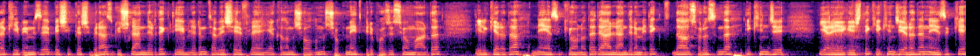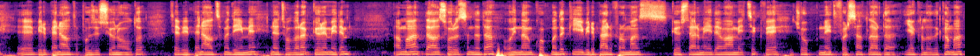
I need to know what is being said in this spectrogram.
rakibimizi Beşiktaş'ı biraz güçlendirdik diyebilirim. Tabii Şerif'le yakalamış olduğumuz çok net bir pozisyon vardı. İlk yarıda ne yazık ki onu da değerlendiremedik. Daha sonrasında ikinci yarıya geçtik. İkinci yarıda ne yazık ki e, bir penaltı pozisyonu oldu. Tabii penaltı mı değil mi net olarak göremedim. Ama daha sonrasında da oyundan kopmadık. İyi bir performans göstermeye devam ettik ve çok net fırsatlar da yakaladık ama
